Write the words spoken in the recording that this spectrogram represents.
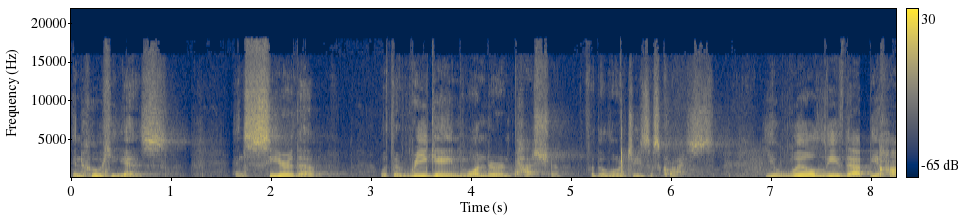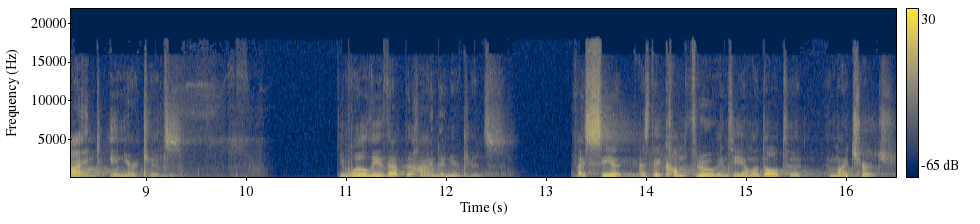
in who He is and sear them with a regained wonder and passion for the Lord Jesus Christ. You will leave that behind in your kids. You will leave that behind in your kids. I see it as they come through into young adulthood in my church.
